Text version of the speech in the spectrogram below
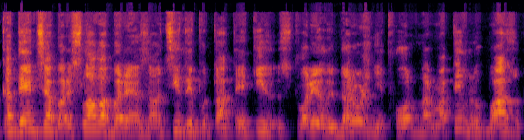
Каденція Борислава Береза, оці депутати, які створили дорожній фонд, нормативну базу,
